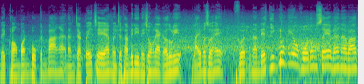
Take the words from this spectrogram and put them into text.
ได้ครองบอลบุกกันบ้างฮะหลังจากเปเช่เหมือนจะทำได้ดีในช่วงแรกแล้วตรงนี้ไหลมาสวยให้เฟิร์นันเดสยิงลูกนี้โอ้โหต้องเซฟนะนาบาส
